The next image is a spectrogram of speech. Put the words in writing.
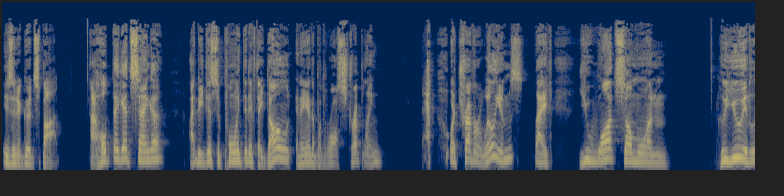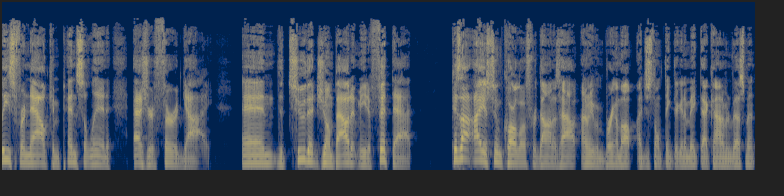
is in a good spot. I hope they get Senga. I'd be disappointed if they don't and they end up with Ross Stripling or Trevor Williams. Like you want someone who you at least for now can pencil in as your third guy. And the two that jump out at me to fit that because I, I, assume Carlos Rodon is out. I don't even bring him up. I just don't think they're going to make that kind of investment.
